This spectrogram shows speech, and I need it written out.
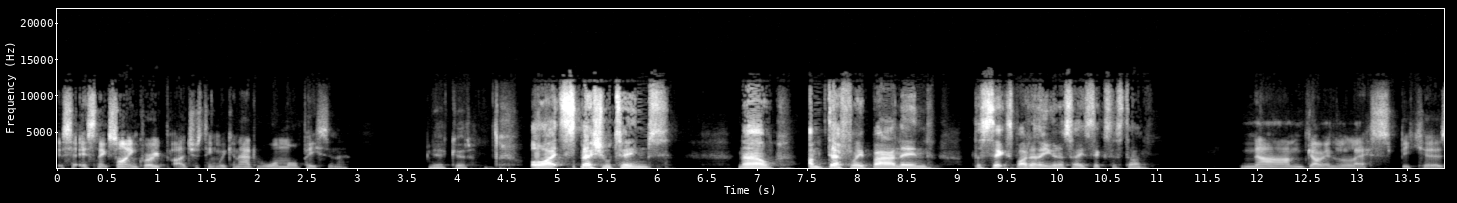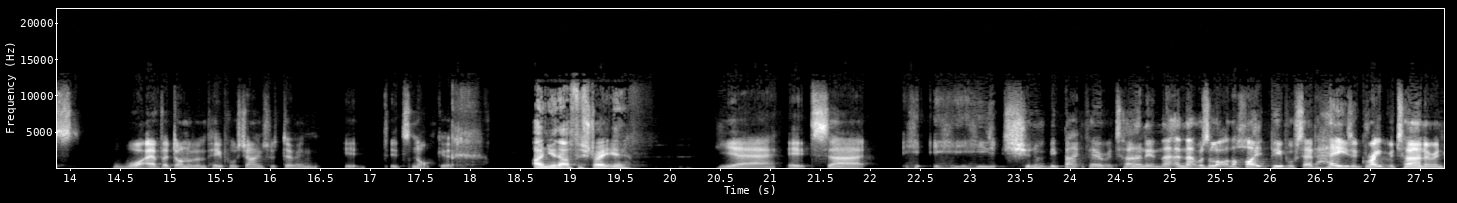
it's, it's an exciting group. I just think we can add one more piece in there. Yeah, good. All right, special teams. Now, I'm definitely banning the six, but I don't think you're going to say six this time. Nah, I'm going less because whatever Donovan Peoples Jones was doing, it it's not good. I knew that would frustrate you. Yeah, it's uh, he, he he shouldn't be back there returning that, and that was a lot of the hype. People said, "Hey, he's a great returner, and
